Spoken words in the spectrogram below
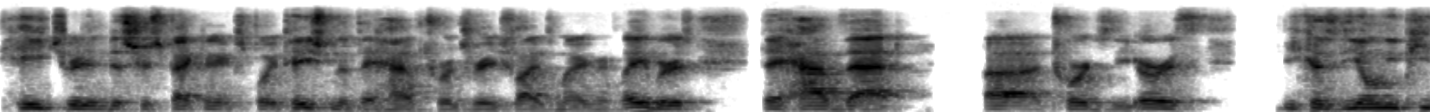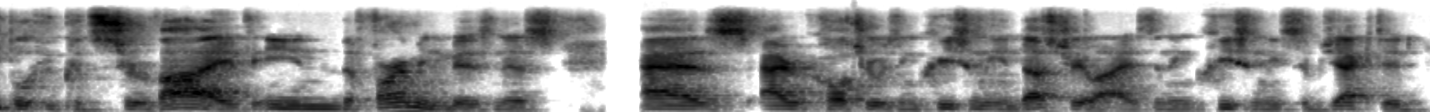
hatred and disrespect and exploitation that they have towards racialized migrant laborers they have that uh, towards the earth because the only people who could survive in the farming business as agriculture was increasingly industrialized and increasingly subjected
